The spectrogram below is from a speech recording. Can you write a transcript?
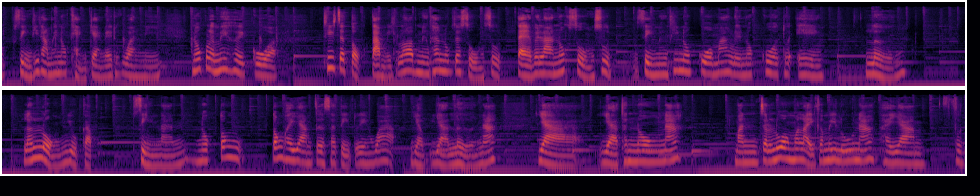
ำสิ่งที่ทำให้นกแข็งแกร่งได้ทุกวันนี้ นกเลยไม่เคยกลัวที่จะตกต่ำอีกรอบนึงถ้านกจะสูงสุด แต่เวลานกสูงสุด สิ่งหนึ่งที่นกกลัวมากเลยนกกลัวตัวเอง เหลิง แล้วหลงอยู่กับสิ่งนั้นนกต้องต้องพยายามเตือนสติตัวเองว่าอย่าอย่าเหลิงนะ อย่าอย่าทนงนะ มันจะล่วงเมื่อไหร่ก็ไม่รู้นะ พยายาม ฝึก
